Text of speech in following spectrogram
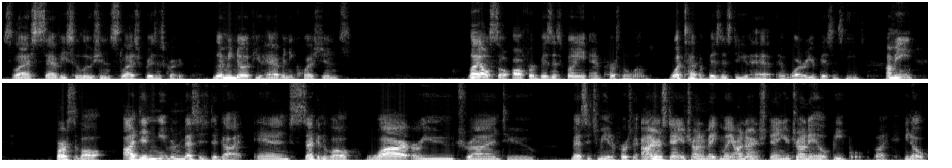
slash savvy solutions slash business credit. Let me know if you have any questions. I also offer business funding and personal loans. What type of business do you have and what are your business needs? I mean, first of all, I didn't even message the guy. And second of all, why are you trying to message me in the first place. I understand you're trying to make money. I understand you're trying to help people. But, you know,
